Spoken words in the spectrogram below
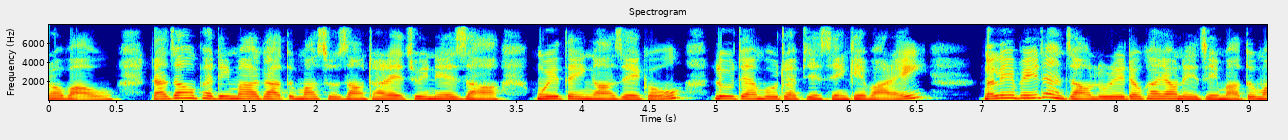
တော့ပါဘူးဒါကြောင့်ဖတ်တီမာကသူမစုဆောင်းထားတဲ့ချွေးနှဲစာငွေသိန်း90ကိုလူတန်းဖို့အတွက်ပြင်ဆင်ခဲ့ပါတယ်ငလင်ဘေးတန်ကြောင့်လူတွေဒုက္ခရောက်နေချိန်မှာသူမ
